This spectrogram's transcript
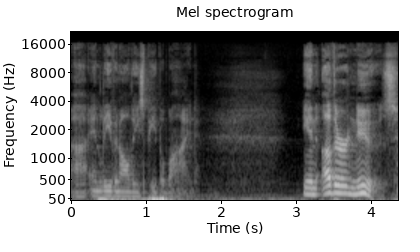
uh, and leaving all these people behind. In other news,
